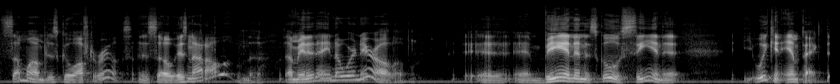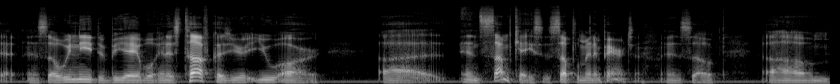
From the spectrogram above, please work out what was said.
some of them just go off the rails, and so it's not all of them though. I mean, it ain't nowhere near all of them. And, being in the school, seeing it, we can impact that, and so we need to be able. And it's tough because you you are, uh, in some cases, supplementing parenting, and so. Um,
